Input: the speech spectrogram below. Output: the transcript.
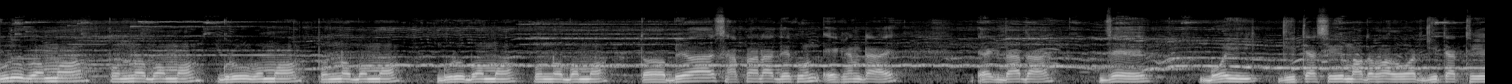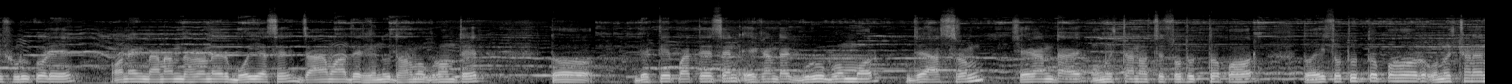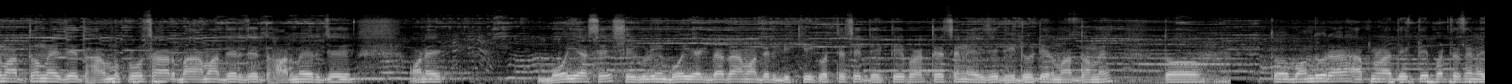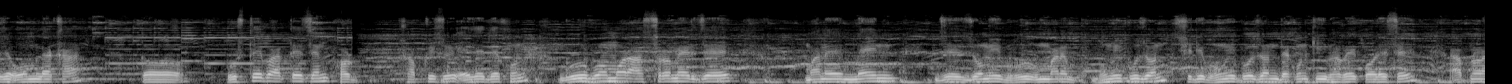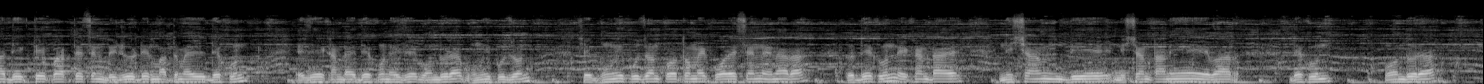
গুরু ব্রহ্ম পূর্ণ ব্রহ্ম গুরু ব্রহ্ম পূর্ণ ব্রহ্ম গুরু ব্রহ্ম পূর্ণ ব্রহ্ম তো বিবাস আপনারা দেখুন এখানটায় এক দাদা যে বই গীতা, শ্রী মদভগবত গীতার থেকে শুরু করে অনেক নানান ধরনের বই আছে, যা আমাদের হিন্দু ধর্মগ্রন্থের। তো দেখতেই পাচ্ছেন এখানটায় গুরু ব্রহ্মর যে আশ্রম, সেখানটায় অনুষ্ঠান হচ্ছে চতুর্থ প্রহর। তো এই চতুর্থ প্রহর অনুষ্ঠানের মাধ্যমে যে ধর্ম প্রসার বা আমাদের যে ধর্মের যে অনেক বই আছে, সেগুলি বই এক দাদা আমাদের বিক্রি করতেছে, দেখতেই পারতেছেন এই যে ভিডিওটির মাধ্যমে। তো তো বন্ধুরা, আপনারা দেখতেই পারতেছেন এই যে ওম লেখা। তো বুঝতেই পারতেছেন সব কিছুই এই যে দেখুন, গুরু ব্রহ্মর আশ্রমের যে মানে মেইন যে জমি মানে ভূমি পূজন, সেটি ভূমি পূজন দেখুন কীভাবে করেছে। আপনারা দেখতে পারতেছেন ভিডিওটির মাধ্যমে দেখুন, এই যে এখানটায় দেখুন, এই যে বন্ধুরা, ভূমি পূজন। সেই ভূমি পূজন প্রথমে করেছেন এনারা। তো দেখুন, এখানটায় নিশান দিয়ে, নিশান টানিয়ে এবার দেখুন, বন্ধুরা,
